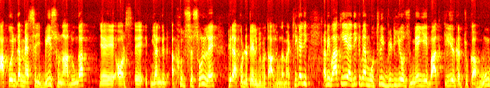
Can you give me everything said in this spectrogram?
आपको इनका मैसेज भी सुना दूँगा। और यानी कि आप खुद से सुन लें, फिर आपको डिटेल भी बता दूँगा मैं, ठीक है जी? अभी बात ये है जी कि मैं मुख्तलि वीडियोज़ में ये बात क्लियर कर चुका हूँ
